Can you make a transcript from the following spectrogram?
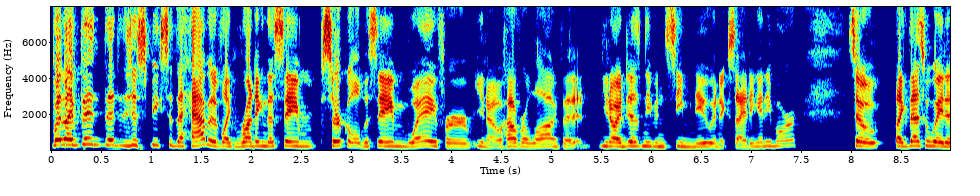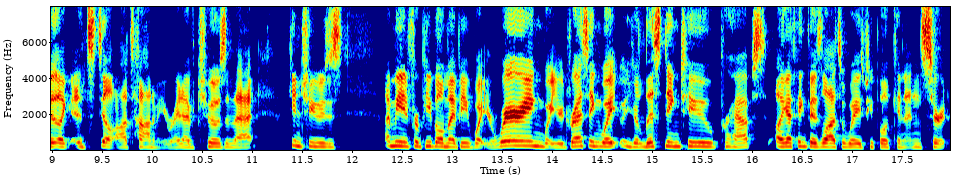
But i've been that just speaks to the habit of like running the same circle the same way for you know however long that it you know it doesn't even seem new and exciting anymore so like that's a way to like instill autonomy, right? I've chosen that. You can choose. I mean, for people, it might be what you're wearing, what you're dressing, what you're listening to, perhaps. Like, I think there's lots of ways people can insert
